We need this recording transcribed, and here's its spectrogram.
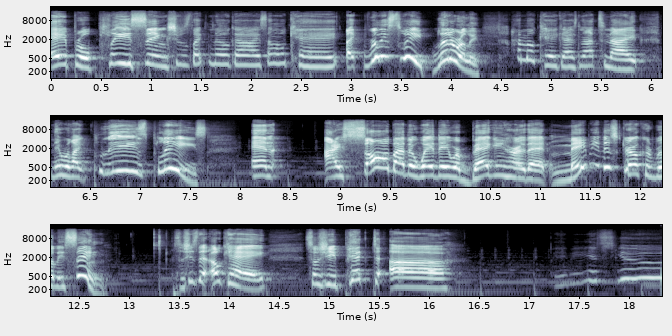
April, please sing. She was like, no, guys, I'm okay. Like, really sweet, literally. I'm okay, guys, not tonight. And they were like, please, please. And I saw by the way they were begging her that maybe this girl could really sing. So she said, okay. So she picked, uh, Baby, it's you.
